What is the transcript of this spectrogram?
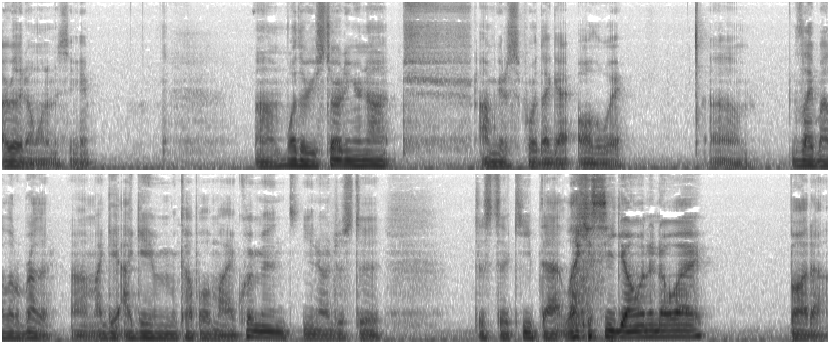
I really don't want to miss a game. Um, whether he's starting or not, I'm gonna support that guy all the way. Um, it's like my little brother. Um, I gave I gave him a couple of my equipment, you know, just to just to keep that legacy going in a way. But uh,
